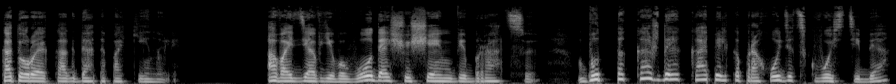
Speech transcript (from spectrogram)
которое когда-то покинули. А войдя в его воды, ощущаем вибрацию, будто каждая капелька проходит сквозь тебя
